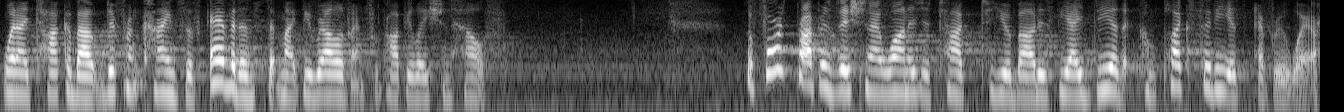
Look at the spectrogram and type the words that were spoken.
when I talk about different kinds of evidence that might be relevant for population health. The fourth proposition I wanted to talk to you about is the idea that complexity is everywhere.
